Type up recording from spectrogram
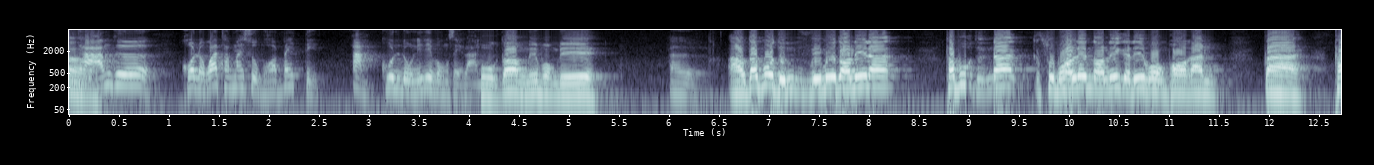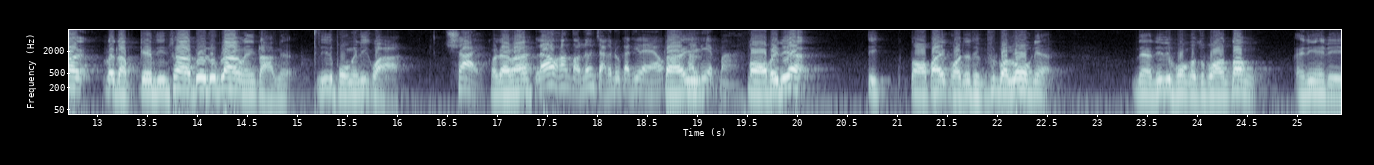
ำถามคือ คนบอกว่าทำไมสุพรไม่ติดอะคุณดูนิติพงษ์เสรันถูกต้องนี่ผมดี เออเอาถ้าพูดถึงฝีมือตอนนี้นะ ถ้าพูดถึงนะสุพรเล่นตอนนี้กับนิติพงศ์พอกัน แต่ถ้าระดับเกมทีมชาติด้วยรูปร่างอะไรต่างๆเนี่ยนิติพงศ์กันดีกว่า ใช่เข้าใจไหมแล้วความต่อเนื่องจากฤดูกาลที่แล้วแต่อีถ้ากเรียกมา ต่อไปเนี้ยอีกต่อไปก่อนจะถึงฟุตบอลโลกเนี่ยเนี่ยนิติพงศ์กับสุพรต้องไอ้นี่ให้ดี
